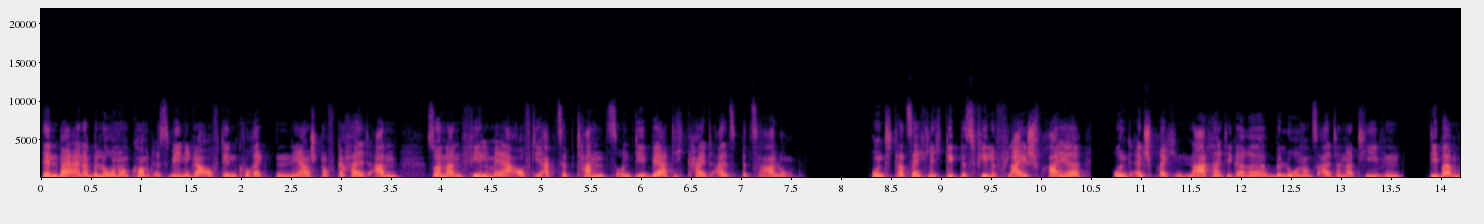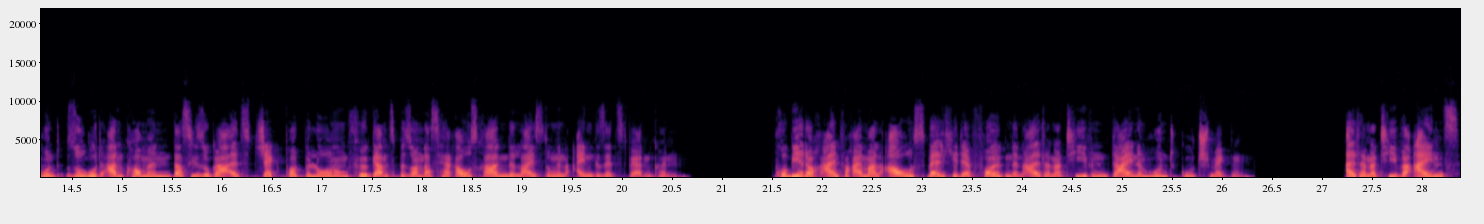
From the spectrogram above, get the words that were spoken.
Denn bei einer Belohnung kommt es weniger auf den korrekten Nährstoffgehalt an, sondern vielmehr auf die Akzeptanz und die Wertigkeit als Bezahlung. Und tatsächlich gibt es viele fleischfreie und entsprechend nachhaltigere Belohnungsalternativen, die beim Hund so gut ankommen, dass sie sogar als Jackpot-Belohnung für ganz besonders herausragende Leistungen eingesetzt werden können. Probier doch einfach einmal aus, welche der folgenden Alternativen deinem Hund gut schmecken. Alternative 1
